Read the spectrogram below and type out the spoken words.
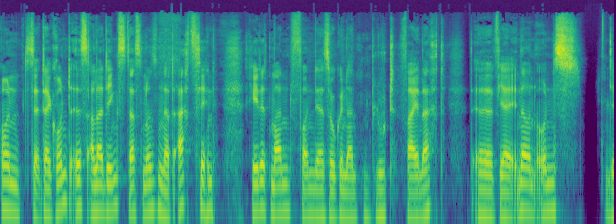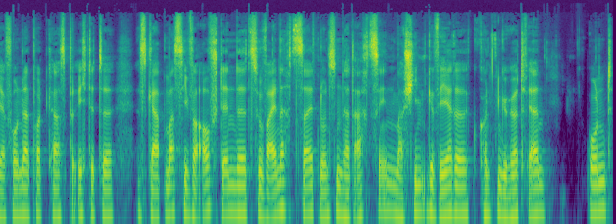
und der- der Grund ist allerdings, dass 1918 redet man von der sogenannten Blutweihnacht. Äh, wir erinnern uns, der vor 100 Podcast berichtete, es gab massive Aufstände zur Weihnachtszeit 1918. Maschinengewehre konnten gehört werden. Und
